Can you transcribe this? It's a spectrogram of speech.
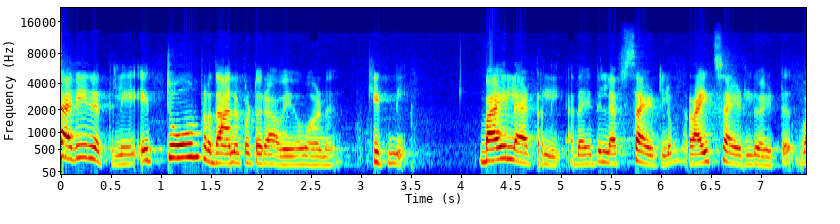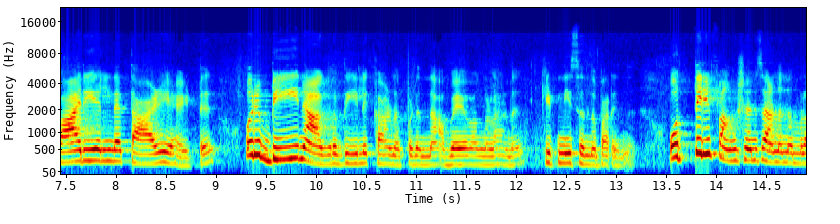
ശരീരത്തിലെ ഏറ്റവും പ്രധാനപ്പെട്ട ഒരു അവയവമാണ് കിഡ്നി. ബൈലാറ്ററലി അതായത് ലെഫ്റ്റ് സൈഡിലും റൈറ്റ് സൈഡിലുമായിട്ട് വാരിയലിന്റെ താഴെയായിട്ട് ഒരു ബീൻ ആകൃതിയിൽ കാണപ്പെടുന്ന അവയവങ്ങളാണ് കിഡ്നീസ് എന്ന് പറയുന്നത്. ഒത്തിരി ഫങ്ഷൻസ് ആണ് നമ്മൾ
